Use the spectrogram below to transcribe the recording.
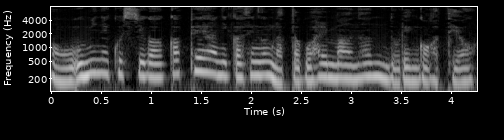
어, 우미네코 씨가 카페 하니까 생각났다고 할 만한 노래인 것 같아요.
